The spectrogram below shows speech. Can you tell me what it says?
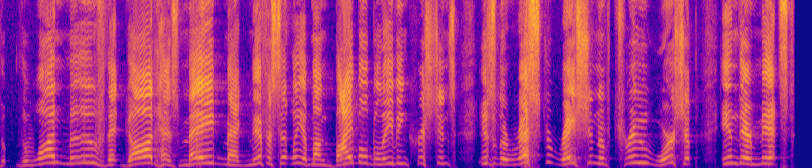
the, the one move that God has made magnificently among Bible believing Christians is the restoration of true worship in their midst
